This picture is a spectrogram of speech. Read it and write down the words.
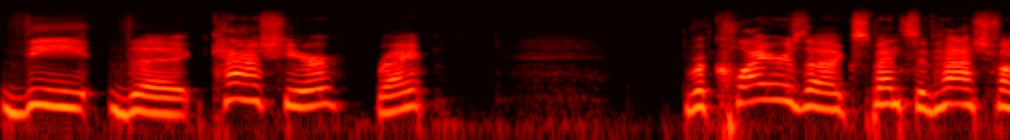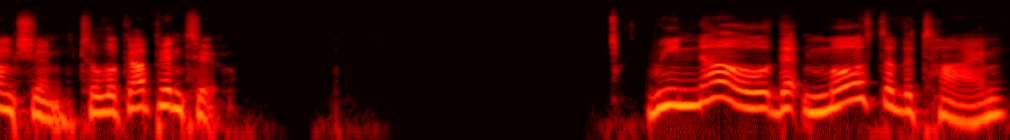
the, the cache here, right, requires an expensive hash function to look up into we know that most of the time,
